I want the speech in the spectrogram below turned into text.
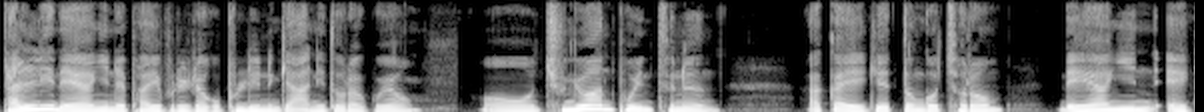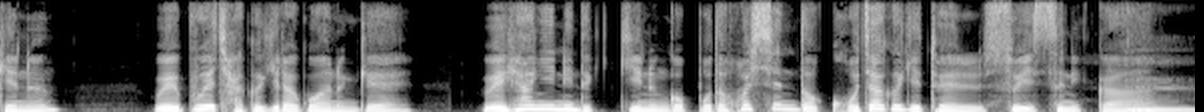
달리 내향인의 바이블이라고 불리는 게 아니더라고요. 어, 중요한 포인트는 아까 얘기했던 것처럼 내향인에게는 외부의 자극이라고 하는 게 외향인이 느끼는 것보다 훨씬 더 고자극이 될 수 있으니까 음,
